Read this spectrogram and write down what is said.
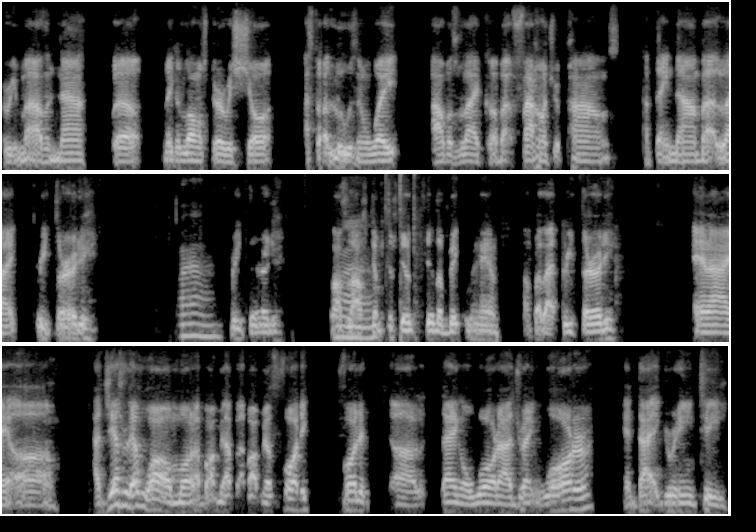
three miles, and now, well, make a long story short, I started losing weight. I was like about 500 pounds. I think now I'm about like 330. Wow. 330. Lost, wow. lost them to still, still a big man. up at like 330. And I uh I just left Walmart. I bought me I bought me a 40 40 uh thing of water. I drank water and diet green tea.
